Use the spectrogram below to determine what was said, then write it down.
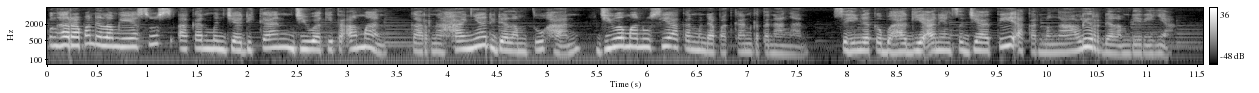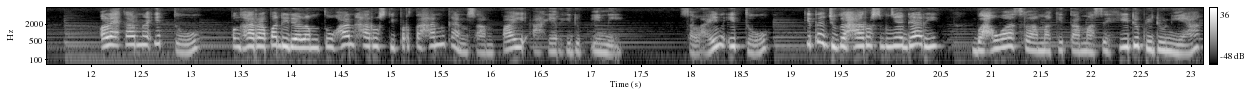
Pengharapan dalam Yesus akan menjadikan jiwa kita aman, karena hanya di dalam Tuhan jiwa manusia akan mendapatkan ketenangan, sehingga kebahagiaan yang sejati akan mengalir dalam dirinya. Oleh karena itu, pengharapan di dalam Tuhan harus dipertahankan sampai akhir hidup ini. Selain itu, kita juga harus menyadari bahwa selama kita masih hidup di dunia,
